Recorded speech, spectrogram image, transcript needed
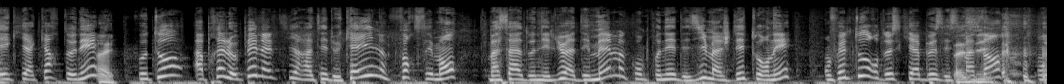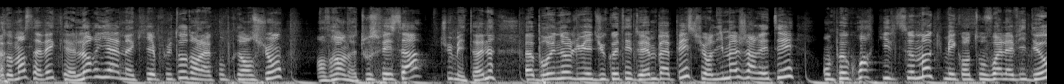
et qui a cartonné. Ouais. Photo après le penalty raté de Kane, forcément, bah ça a donné lieu à des mèmes, comprenez des images détournées. On fait le tour de ce qui a buzzé ce matin. On commence avec Lauriane qui est plutôt dans la compréhension. En vrai, on a tous fait ça. Tu m'étonnes. Euh, Bruno, lui, est du côté de Mbappé. Sur l'image arrêtée, on peut croire qu'il se moque, mais quand on voit la vidéo,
